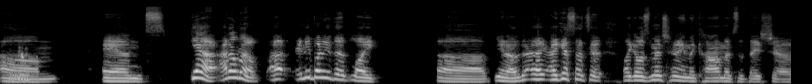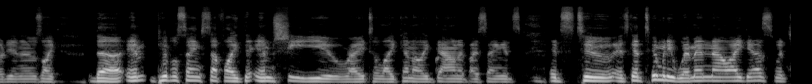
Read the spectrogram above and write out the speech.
Um, and yeah, I don't know. Uh, anybody that like uh you know I, I, guess that's it like i was mentioning the comments that they showed you know it was like the M, people saying stuff like the mcu right to like kind of like down it by saying it's it's too it's got too many women now i guess which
